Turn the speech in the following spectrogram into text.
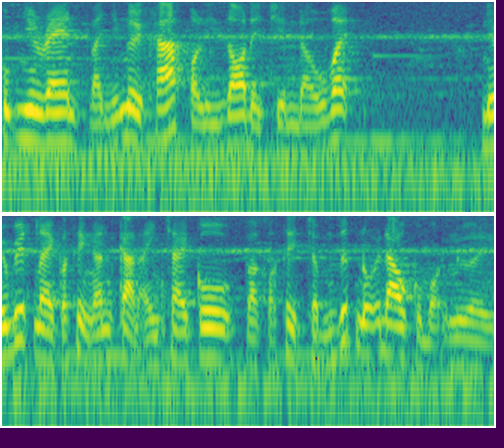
Cũng như Ren và những người khác có lý do để chiến đấu vậy. Nếu việc này có thể ngăn cản anh trai cô và có thể chấm dứt nỗi đau của mọi người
